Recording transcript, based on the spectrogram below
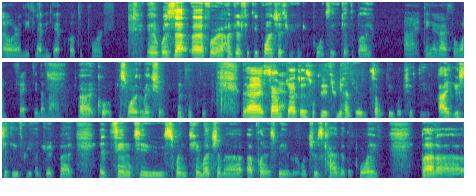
or at least let me get go to fourth. And was that uh, for 150 points or 300 points that you get to buy? I think I got it for 150 the buy. All right, cool. Just wanted to make sure. uh, some Yeah. judges will do 300, some do 150. I used to do 300, but it seemed to swing too much in a, a player's favor, which was kind of the point. But uh,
